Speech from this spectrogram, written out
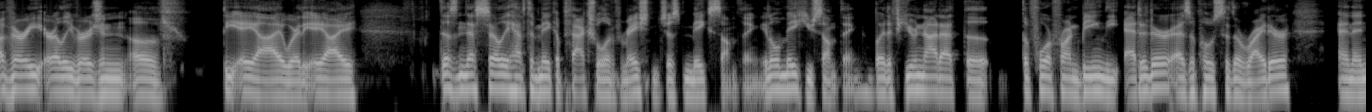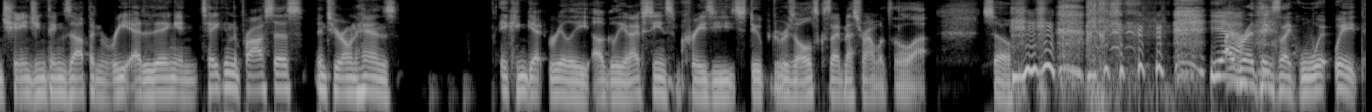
a very early version of the AI where the AI doesn't necessarily have to make up factual information, just make something. It'll make you something. But if you're not at the the forefront being the editor as opposed to the writer and then changing things up and re-editing and taking the process into your own hands, it can get really ugly. And I've seen some crazy, stupid results because I mess around with it a lot. So yeah. I've read things like, wait, wait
